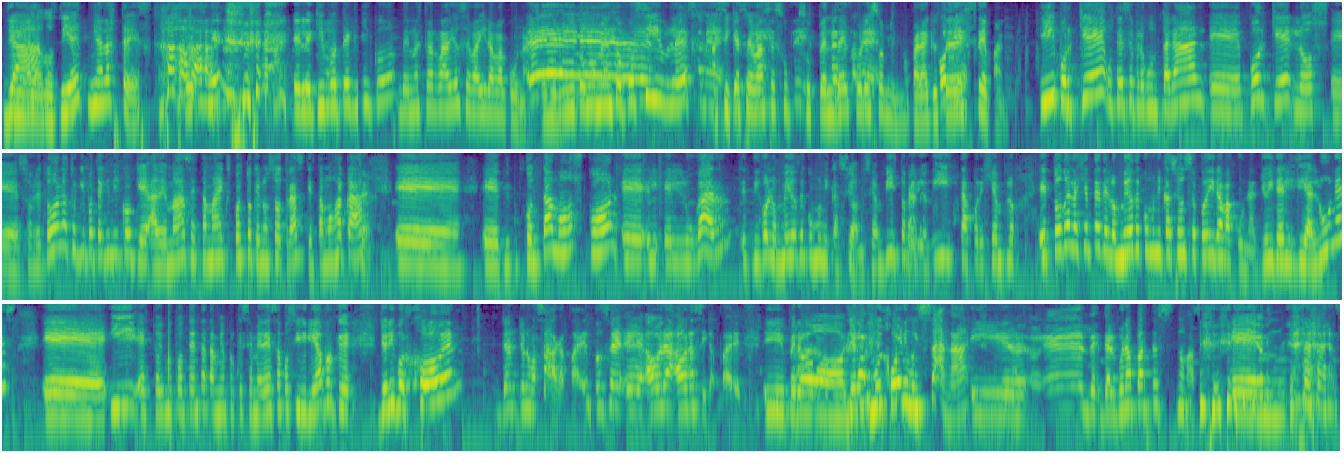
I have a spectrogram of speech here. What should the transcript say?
210. Ni a las 2.10 ni a las 3. Porque el equipo técnico de nuestra radio se va a ir a vacunar. Es el único momento posible, así que se va a su- Sí, suspender por eso mismo, para que ustedes Oye. sepan. ¿Y por qué? Ustedes se preguntarán, eh, porque los, eh, sobre todo nuestro equipo técnico, que además está más expuesto que nosotras, que estamos acá, eh, eh, contamos con eh, el, el lugar, eh, digo, los medios de comunicación. Se han visto Claro. periodistas, por ejemplo, eh, toda la gente de los medios de comunicación se puede ir a vacunar. Yo iré el día lunes eh, y estoy muy contenta también porque se me dé esa posibilidad, porque yo ni por joven ya, yo no pasaba, ¿cachai? Entonces, eh, ahora, ahora sí, ¿cachai? Y, pero yo era muy joven y muy sana, y eh, de, de algunas partes no más. Eh,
